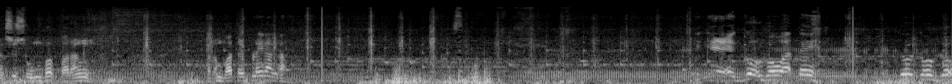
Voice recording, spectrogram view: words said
nagsusumba parang parang butterfly lang ah. Yeah, go go ate. Go go go.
